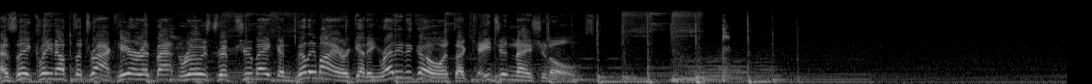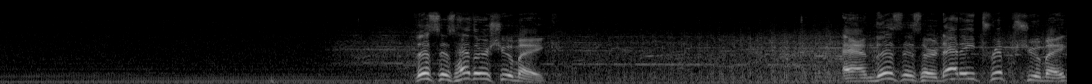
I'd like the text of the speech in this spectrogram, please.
As they clean up the track here at Baton Rouge, Trip Shoemake and Billy Meyer getting ready to go at the Cajun Nationals. This is Heather Shoemake. And this is her daddy, Trip Shoemake,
